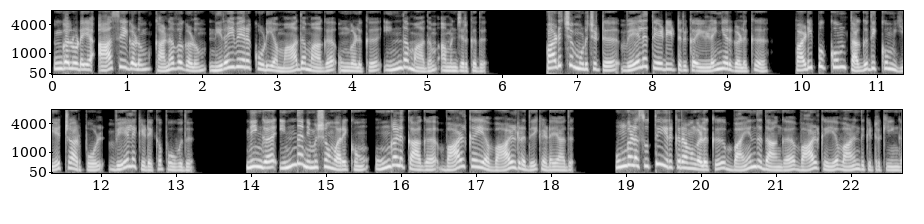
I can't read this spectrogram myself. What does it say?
உங்களுடைய ஆசைகளும் கனவுகளும் நிறைவேறக்கூடிய மாதமாக உங்களுக்கு இந்த மாதம் அமைஞ்சிருக்குது. படிச்சு முடிச்சிட்டு வேலை தேடிட்டு இருக்க இளைஞர்களுக்கு படிப்புக்கும் தகுதிக்கும் ஏற்றாற்போல் வேலை கிடைக்கப் போகுது. நீங்க இந்த நிமிஷம் வரைக்கும் உங்களுக்காக வாழ்க்கைய வாழ்றதே கிடையாது. உங்கள சுத்தி இருக்கிறவங்களுக்கு பயந்துதாங்க வாழ்க்கைய வாழ்ந்துகிட்டு இருக்கீங்க.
